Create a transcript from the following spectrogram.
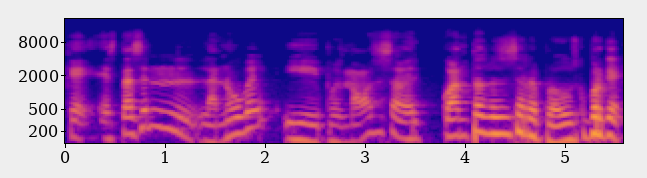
que estás en la nube y pues no vas a saber cuántas veces se reproduzca, porque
